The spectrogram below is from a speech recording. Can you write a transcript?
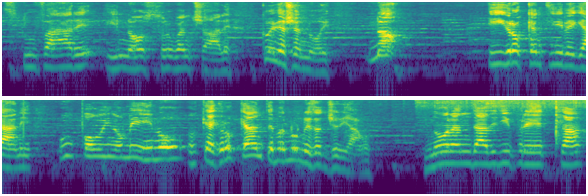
stufare il nostro guanciale come piace a noi. No, i croccantini vegani, un pochino meno, ok, croccante, ma non esageriamo. Non andate di fretta,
